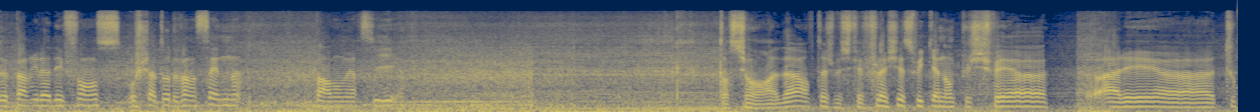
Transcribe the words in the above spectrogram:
de Paris La Défense au château de Vincennes. Pardon, merci. Attention au radar. Putain, je me suis fait flasher ce week-end en plus. Je fais euh, aller euh, tout,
